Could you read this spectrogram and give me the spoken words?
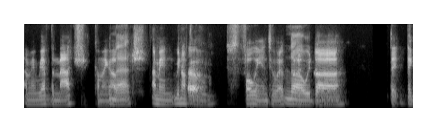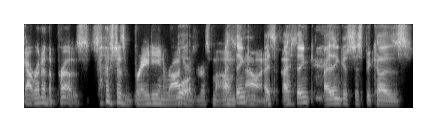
I mean, we have the match coming up. match. I mean, we don't have to Oh. go fully into it. No, but, we don't. Uh, they, they got rid of the pros, so it's just Brady and Rodgers versus Mahomes. I think and I, so- I think I think it's just because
